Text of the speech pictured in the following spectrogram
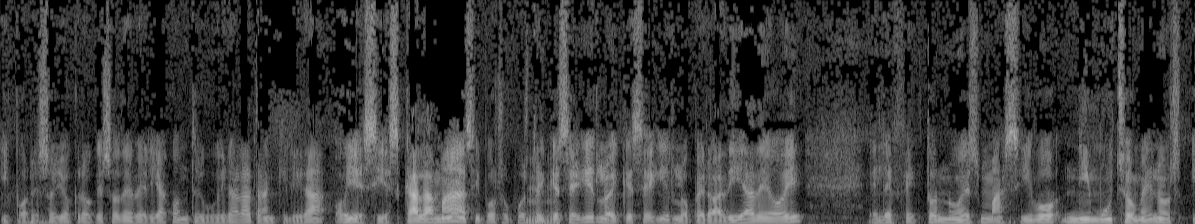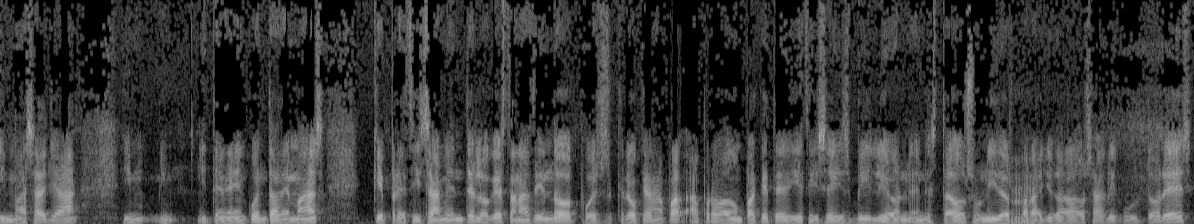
Y por eso yo creo que eso debería contribuir a la tranquilidad. Oye, si escala más, y por supuesto hay que seguirlo, hay que seguirlo, pero a día de hoy el efecto no es masivo ni mucho menos. Y más allá y, tener en cuenta además que precisamente lo que están haciendo pues creo que han aprobado un paquete de 16 billones en Estados Unidos para ayudar a los agricultores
